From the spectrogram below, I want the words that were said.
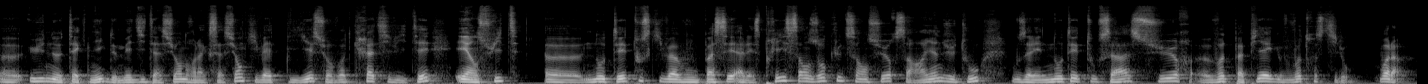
euh, une technique de méditation, de relaxation qui va être liée sur votre créativité. Et ensuite noter tout ce qui va vous passer à l'esprit sans aucune censure, sans rien du tout. Vous allez noter tout ça sur votre papier avec votre stylo. Voilà.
